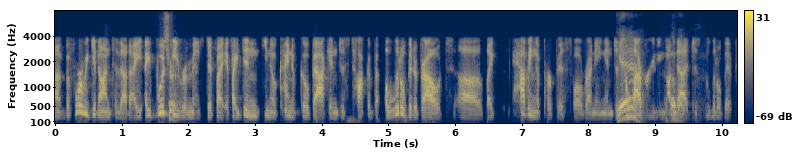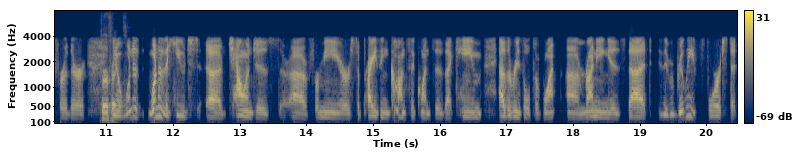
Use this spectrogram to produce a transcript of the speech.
uh, before we get on to that, I, I would sure. be remiss if I if I didn't you know kind of go back and just talk about a little bit about uh, like having a purpose while running and just yeah, elaborating on that it. just a little bit further. Perfect. You know, one of one of the huge uh, challenges uh, for me or surprising consequences that came as a result of one, um, running is that it really forced a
